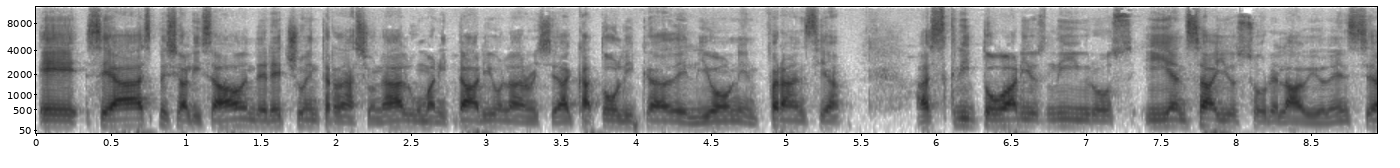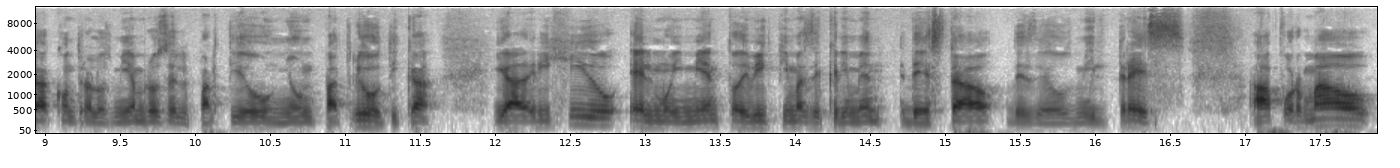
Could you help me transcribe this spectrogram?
Eh, se ha especializado en Derecho Internacional Humanitario en la Universidad Católica de Lyon, en Francia. Ha escrito varios libros y ensayos sobre la violencia contra los miembros del Partido Unión Patriótica y ha dirigido el movimiento de víctimas de crimen de Estado desde 2003. Ha formado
